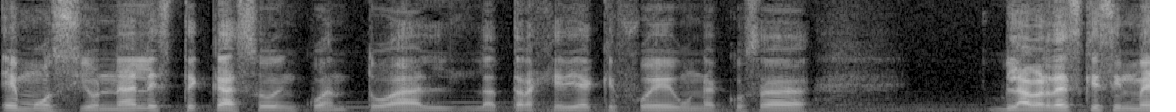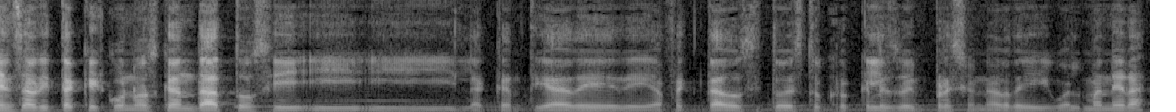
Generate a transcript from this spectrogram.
emocional este caso en cuanto a la tragedia que fue una cosa la verdad es que es inmensa ahorita que conozcan datos y, la cantidad de, afectados y todo esto creo que les va a impresionar de igual manera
